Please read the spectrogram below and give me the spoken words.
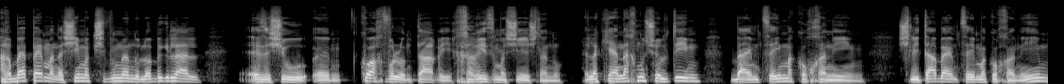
הרבה פעמים אנשים מקשיבים לנו לא בגלל איזשהו אה, כוח וולונטרי, כריזמה שיש לנו, אלא כי אנחנו שולטים באמצעים הכוחניים. שליטה באמצעים הכוחניים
